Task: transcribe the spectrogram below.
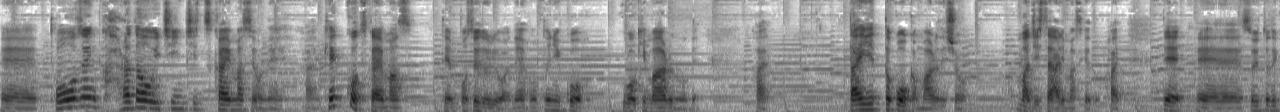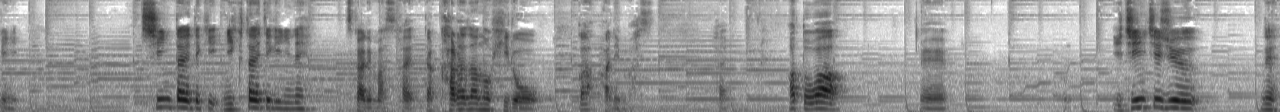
えー当然体を1日使いますよね。はい。結構使えます。店舗セドリはね、本当にこう、動き回るので。はい。ダイエット効果もあるでしょう。まあ実際ありますけど。はい。で、えーそういった時に、身体的、肉体的にね、疲れます。はい。だ体の疲労があります。はい。あとは、えー一日中、ね、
